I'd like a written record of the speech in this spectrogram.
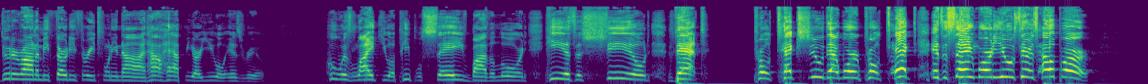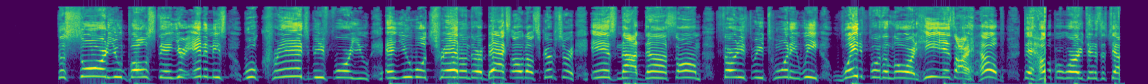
Deuteronomy 33 29. How happy are you, O Israel? Who is like you, a people saved by the Lord? He is a shield that protects you. That word protect is the same word used here as helper. The sword you boast in, your enemies will cringe before you and you will tread on their backs. Although scripture is not done. Psalm 33 20. We wait for the Lord. He is our help. The helper word, Genesis chapter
